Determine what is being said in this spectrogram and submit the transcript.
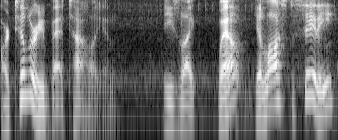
artillery battalion. He's like, Well, you lost the city.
